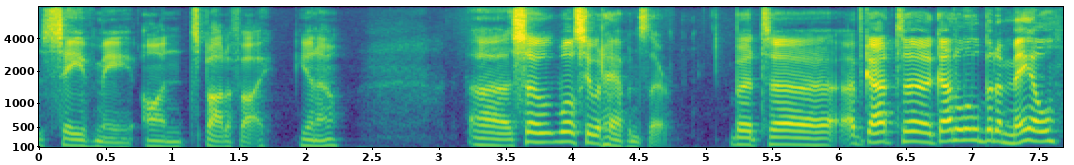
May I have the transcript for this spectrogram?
Save Me on Spotify, you know? Uh, so we'll see what happens there. But uh, I've got uh, got a little bit of mail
